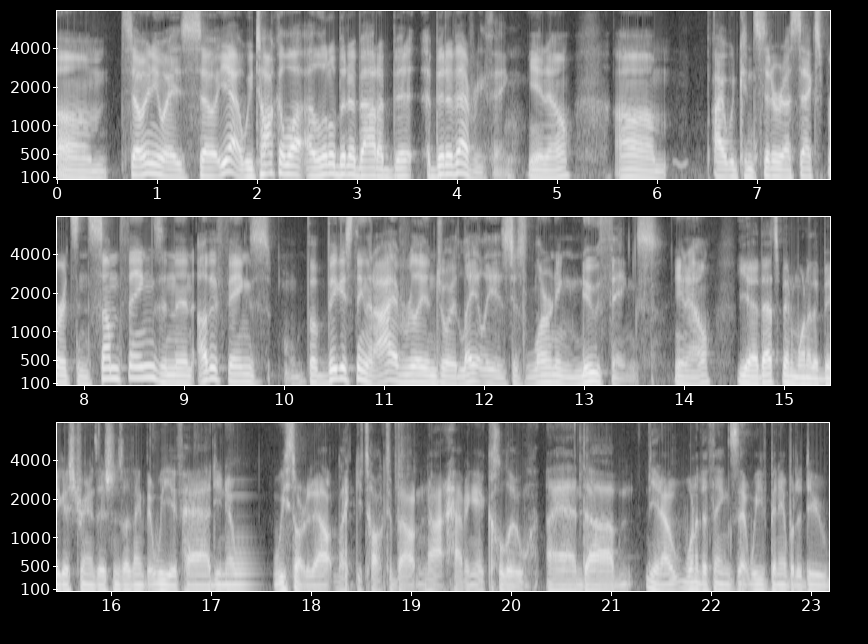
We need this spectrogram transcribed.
Um, so anyways, so yeah, we talk a lot, a little bit about a bit, a bit of everything, you know, um, I would consider us experts in some things and then other things. The biggest thing that I have really enjoyed lately is just learning new things, you know? Yeah, that's been one of the biggest transitions I think that we have had. You know, we started out like you talked about not having a clue, and um, you know, one of the things that we've been able to do,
